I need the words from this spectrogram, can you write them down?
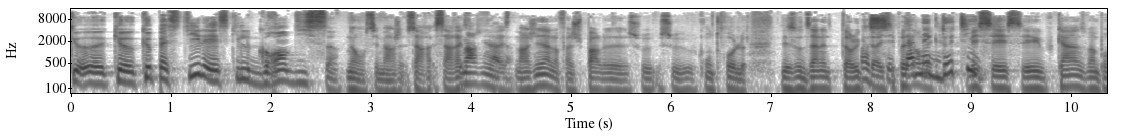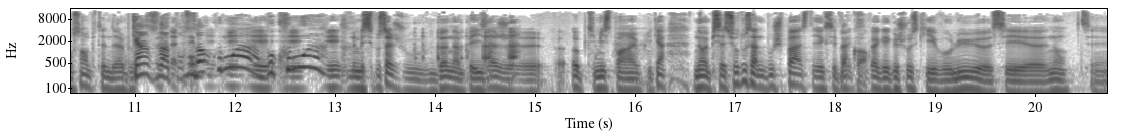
que, que, que pèse-t-il et est-ce qu'ils grandissent Non, c'est ça, ça reste, marginal. ça reste marginal. Enfin, je parle sous, sous le contrôle des autres interlocuteurs Oh, ici c'est présents. mais- anecdotique. Mais, c'est c'est 15-20% peut-être de la population. 15-20%? Mais beaucoup moins, beaucoup moins. et- non, mais c'est pour ça que je vous donne un paysage euh, optimiste pour un républicain. Non, et puis ça, surtout, ça ne bouge pas. C'est-à-dire que c'est pas, D'accord. c'est pas quelque chose qui évolue. euh, C'est euh, non. c'est-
